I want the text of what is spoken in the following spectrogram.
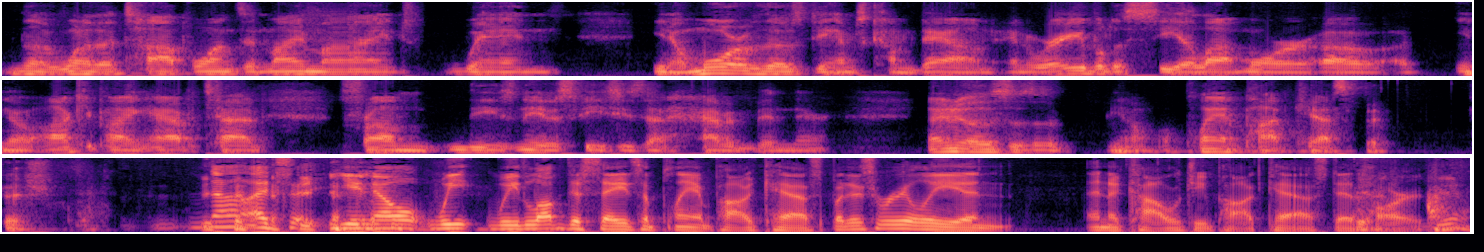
the one of the top ones in my mind when you know more of those dams come down and we're able to see a lot more uh, you know occupying habitat from these native species that haven't been there i know this is a you know a plant podcast but fish No, it's you know we we love to say it's a plant podcast, but it's really an an ecology podcast at heart. Yeah.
